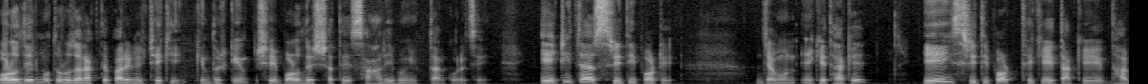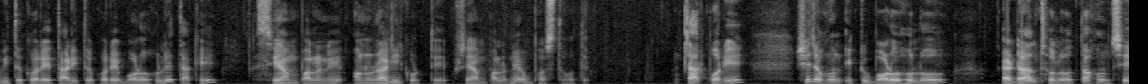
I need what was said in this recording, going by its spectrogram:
বড়দের মতো রোজা রাখতে পারেনি ঠিকই, কিন্তু সে বড়দের সাথে সাহারি এবং ইফতার করেছে। এইটি তার স্মৃতিপটে। যেমন এঁকে থাকে, এই স্মৃতিপট থেকে তাকে ধাবিত করে, তাড়িত করে বড় হলে তাকে শ্যাম পালনে, অনুরাগী করতে শ্যাম পালনে অভ্যস্ত হতে। তারপরে সে যখন একটু বড় হলো অ্যাডাল্ট হলো, তখন সে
